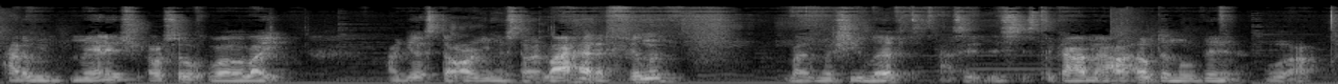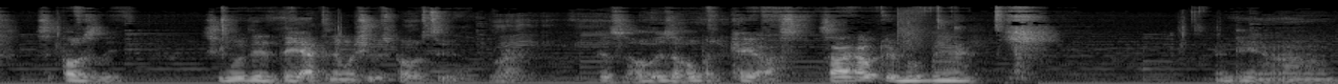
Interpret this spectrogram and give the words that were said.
how do we manage ourselves? Well, like, I guess the argument started. Like, I had a feeling, like when she left, I said, "This is the guy." I, helped her move in. Well, I, supposedly, she moved in the day after than when she was supposed to. Right. There's a whole, a whole bunch of chaos. So I helped her move in, and then um,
